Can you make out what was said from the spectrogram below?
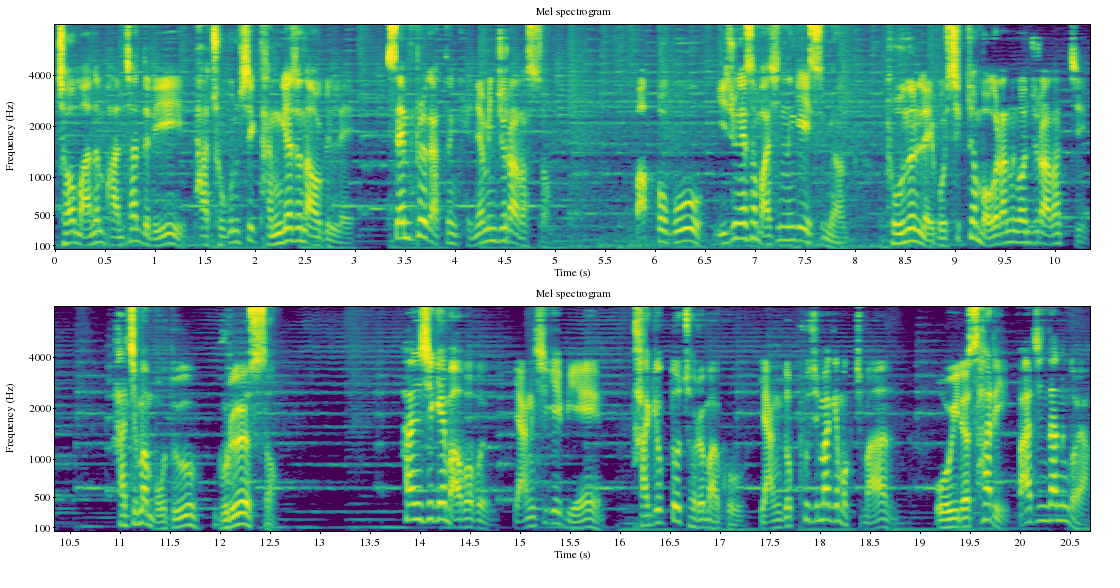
저 많은 반찬들이 다 조금씩 담겨져 나오길래 샘플 같은 개념인 줄 알았어. 맛보고 이 중에서 맛있는 게 있으면 돈을 내고 시켜 먹으라는 건 줄 알았지. 하지만 모두 무료였어. 한식의 마법은 양식에 비해 가격도 저렴하고 양도 푸짐하게 먹지만 오히려 살이 빠진다는 거야.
